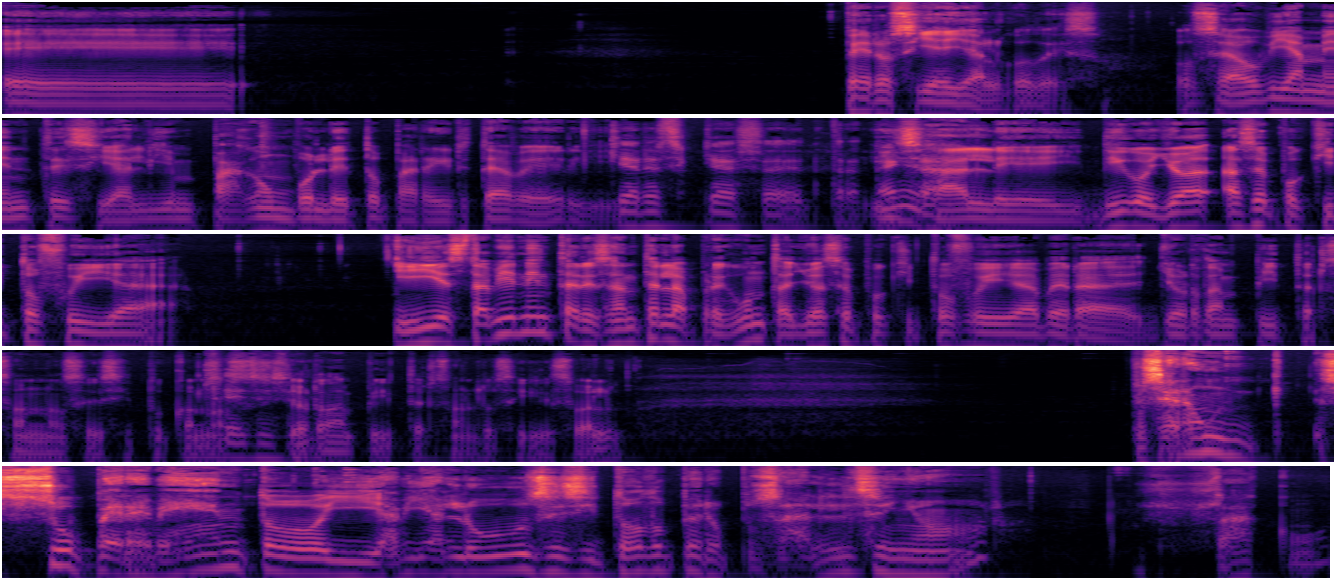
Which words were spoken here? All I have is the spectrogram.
Eh, pero sí hay algo de eso. O sea, obviamente si alguien paga un boleto para irte a ver y... Quieres que se entretenga. Y sale. Y, digo, yo hace poquito fui a... Y está bien interesante la pregunta. Yo hace poquito fui a ver a Jordan Peterson. No sé si tú conoces a Jordan Peterson, lo sigues o algo. Pues era un súper evento y había luces y todo, pero pues sale el señor, saco.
